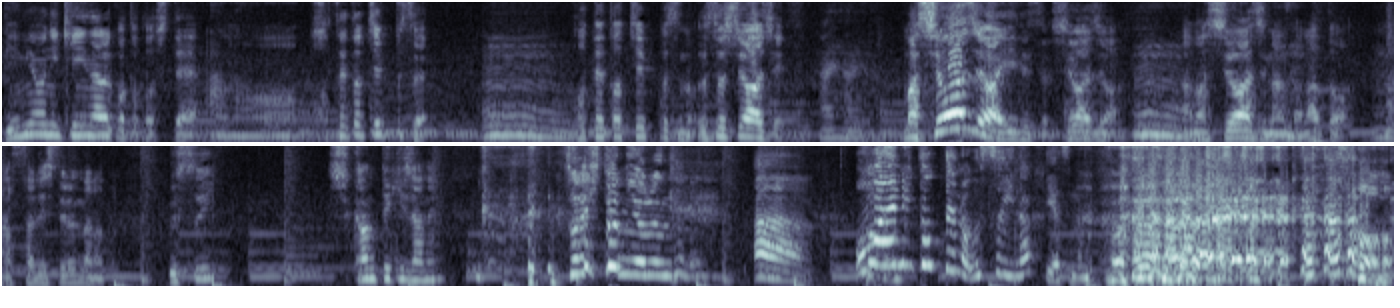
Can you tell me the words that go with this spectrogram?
微妙に気になることとしてあのー、ポテトチップス。うんうんポテトチップスの薄塩味。はいはいはい。まあ塩味はいいですよ塩味は、うん。あまあ塩味なんだなと、うんあっさりしてるんだなと。薄い主観的じゃね？それ人によるんじゃね？ああ。お前にとっての薄いなってやつなの。そう。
